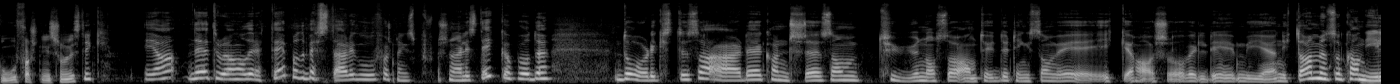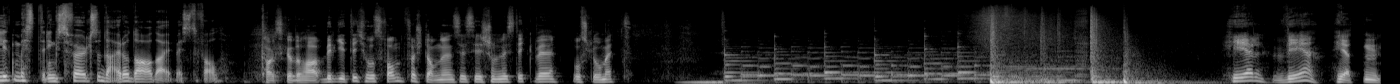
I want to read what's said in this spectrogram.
god forskningsjournalistikk? Ja, det tror jeg han hadde rett i. På det beste er det god forskningsjournalistikk. Og på det dårligste så er det kanskje, som Tuen også antyder, ting som vi ikke har så veldig mye nytte av, men som kan gi litt mestringsfølelse der og da, da i beste fall. Takk skal du ha. Birgitte Kjos Fonn, førsteamanuensis i journalistikk ved Oslo OsloMet. Hel ved het den,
